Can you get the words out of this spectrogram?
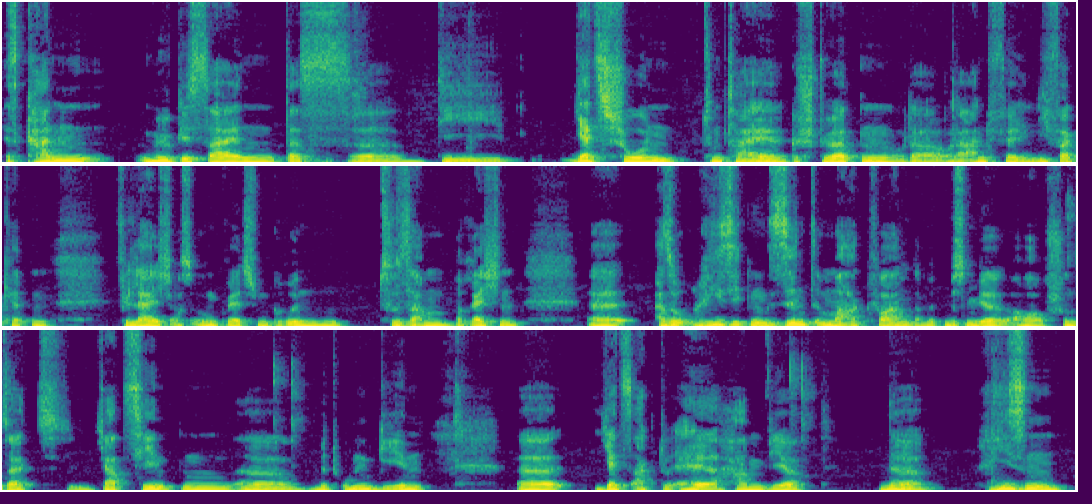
es kann möglich sein, dass äh, die jetzt schon zum Teil gestörten oder, oder anfälligen Lieferketten vielleicht aus irgendwelchen Gründen zusammenbrechen. Äh, also Risiken sind im Markt vorhanden. Damit müssen wir aber auch schon seit Jahrzehnten äh, mit umgehen. Äh, jetzt aktuell haben wir eine riesen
